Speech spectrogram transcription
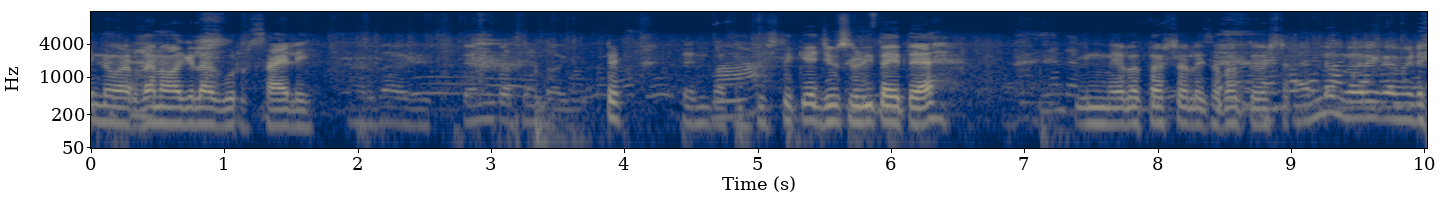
ಇನ್ನು ಅರ್ಧನವಾಗಿಲ್ಲ ಗುರು ಸಾಯಲಿ. ಇಷ್ಟಕ್ಕೆ ಜ್ಯೂಸ್ ಹಿಡಿತೈತೆ. ಇನ್ ಮೇಲೆ ತರ್ಷಲ್ಲಿ ಸದಾಗ್ತೇವೆ ಅಷ್ಟೇ. ಒಳ್ಕೊಳ್ತಿರ್ತಾರೆ ವೆರಿ ಕಾಮಿಡಿ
